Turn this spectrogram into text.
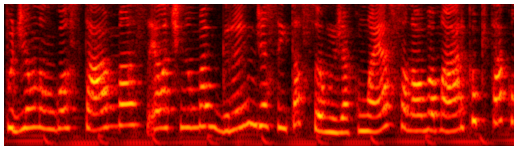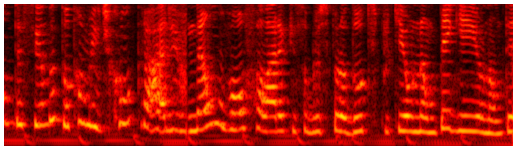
podiam não gostar, mas ela tinha uma grande aceitação. Já com essa nova marca, o que tá acontecendo é totalmente contrário. Não vou falar aqui sobre os produtos porque eu não peguei, eu não testei,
